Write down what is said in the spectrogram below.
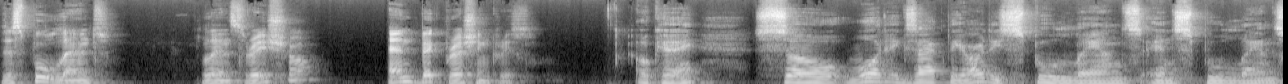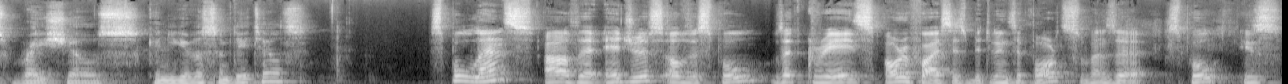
the spool length, length ratio and back pressure increase. Okay. So, what exactly are these spool lengths and spool lengths ratios? Can you give us some details? Spool lengths are the edges of the spool that creates orifices between the ports when the spool is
